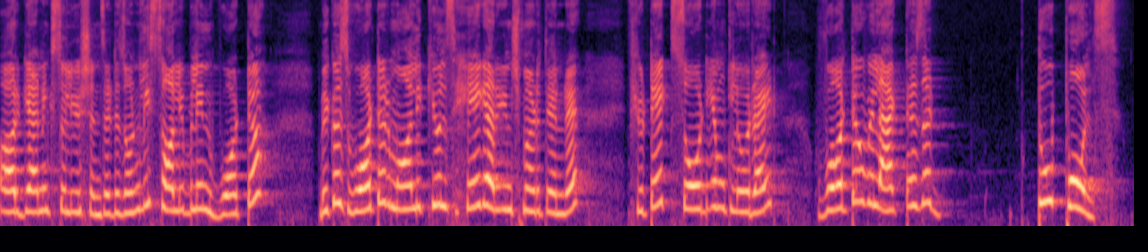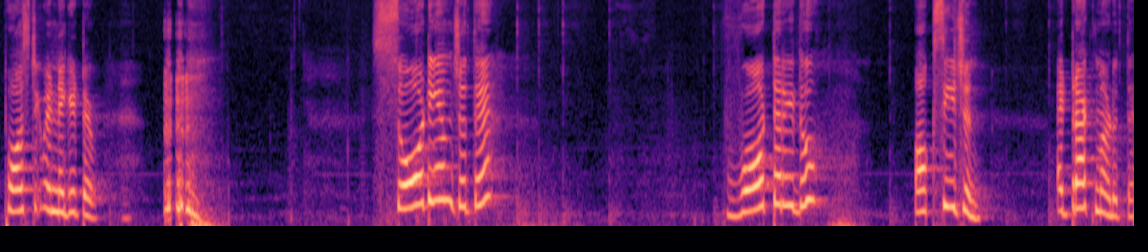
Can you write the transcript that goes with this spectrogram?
organic solutions. It is only soluble in water because water molecules ಹೇಗೆ ಅರೇಂಜ್ ಮಾಡುತ್ತೆ ಅಂದರೆ if you take sodium chloride water will act as a two poles positive and negative sodium ಜೊತೆ ವಾಟರ್ ಇದು ಆಕ್ಸಿಜನ್ ಅಟ್ರಾಕ್ಟ್ ಮಾಡುತ್ತೆ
